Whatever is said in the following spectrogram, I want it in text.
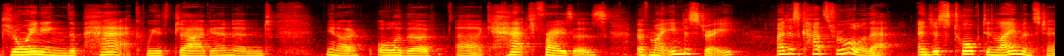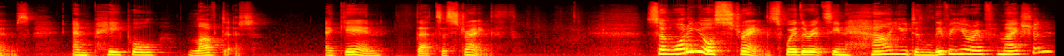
joining the pack with jargon and you know all of the uh, catchphrases of my industry, I just cut through all of that and just talked in layman's terms, and people loved it. Again, that's a strength. So, what are your strengths, whether it's in how you deliver your information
